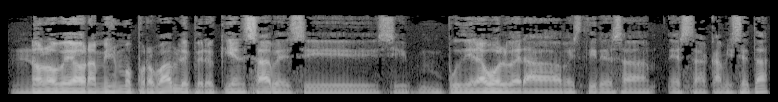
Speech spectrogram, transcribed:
no lo veo ahora mismo probable, pero quién sabe si, si pudiera volver a vestir esa, esa camiseta.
